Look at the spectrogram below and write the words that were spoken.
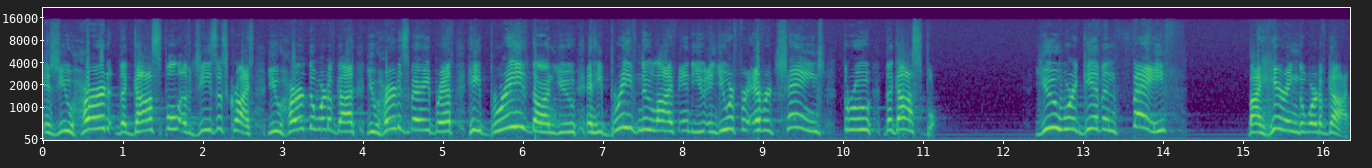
is you heard the gospel of Jesus Christ. You heard the Word of God. You heard His very breath. He breathed on you and He breathed new life into you, and you were forever changed through the gospel. You were given faith by hearing the Word of God.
